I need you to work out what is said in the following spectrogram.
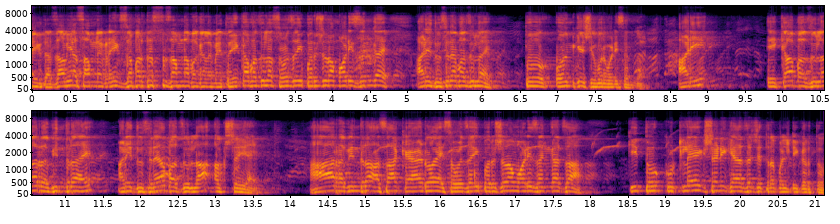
एकदा जाऊया सामन्याकडे. एक जबरदस्त सामना बघायला मिळतो. एका बाजूला सोळजाई परशुराम वाडी संघ आहे आणि दुसऱ्या बाजूला आहे तो ओमके शिवरवाडी संघ. आणि एका बाजूला रवींद्र आहे आणि दुसऱ्या बाजूला अक्षय आहे. हा रवींद्र असा खेळाडू आहे सहजाई परशुराम वाडी संघाचा की तो कुठल्याही क्षणी खेळाचा चित्रपलटी करतो.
